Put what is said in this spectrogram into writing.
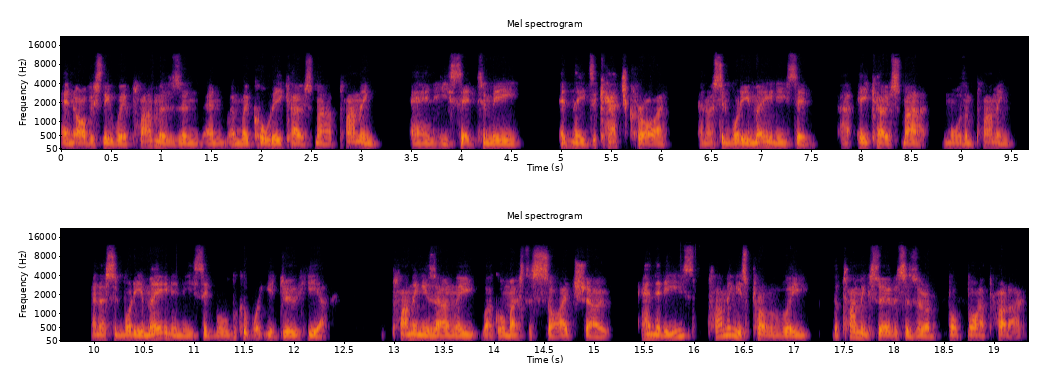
and obviously we're plumbers and and, and we're called EcoSmart Plumbing. And he said to me, it needs a catch cry. And I said, what do you mean? He said, uh, EcoSmart, more than plumbing. And I said, what do you mean? And he said, well, look at what you do here. Plumbing is only like almost a sideshow. And it is. Plumbing is probably, the plumbing services are a byproduct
